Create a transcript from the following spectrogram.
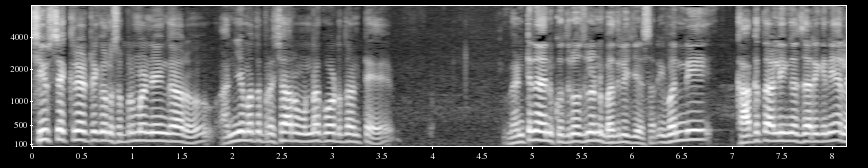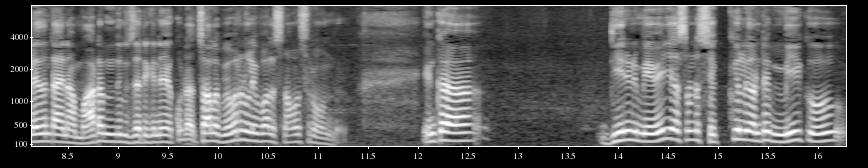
చీఫ్ సెక్రటరీగా ఉన్న సుబ్రహ్మణ్యం గారు అన్యమత ప్రచారం ఉండకూడదంటే వెంటనే ఆయన కొద్ది రోజులను బదిలీ చేశారు. ఇవన్నీ కాకతాళీయంగా జరిగినాయా? లేదంటే ఆయన ఆ మాట ఎందుకు జరిగినాయా కూడా చాలా వివరణలు ఇవ్వాల్సిన అవసరం ఉంది. ఇంకా దీనిని మేమేం చేస్తామంటే సెక్యులు అంటే మీకు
